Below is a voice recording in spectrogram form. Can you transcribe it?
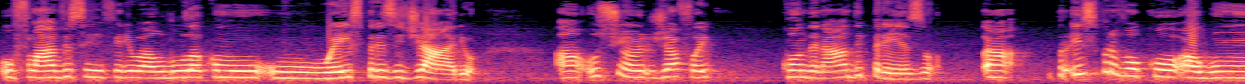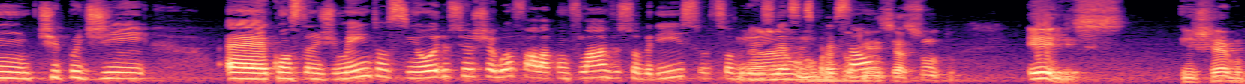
o Flávio se referiu ao Lula como o ex-presidiário. Ah, o senhor já foi condenado e preso. Ah, isso provocou algum tipo de eh, constrangimento ao senhor? E o senhor chegou a falar com o Flávio sobre isso, sobre o uso Não, dessa nunca expressão? toquei nesse assunto. Eles enxergam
